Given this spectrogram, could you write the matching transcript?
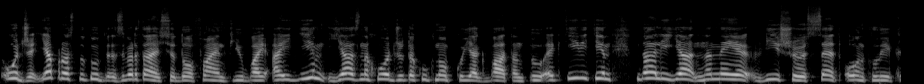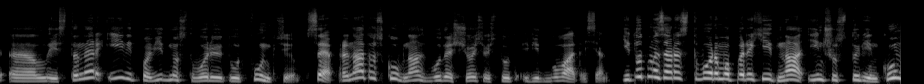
Отже, я просто тут звертаюся до Find View by ID, я знаходжу таку кнопку, як Button to Activity. Далі я на неї вішаю Set on Click е, Listener і відповідно створюю тут функцію. Все, при натиску в нас буде щось ось тут відбуватися. І тут ми зараз створимо перехід на іншу сторінку,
